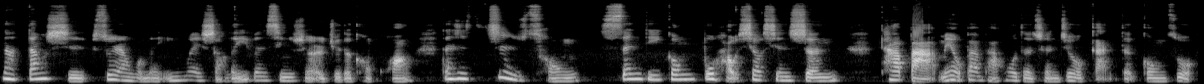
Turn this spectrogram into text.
那当时虽然我们因为少了一份薪水而觉得恐慌，但是自从三迪公不好笑先生他把没有办法获得成就感的工作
